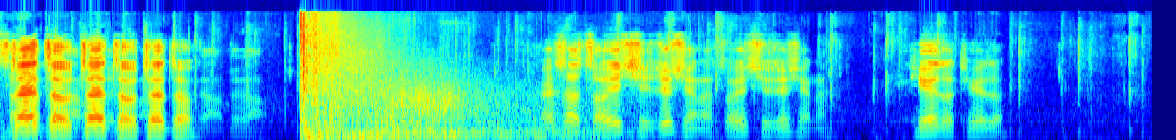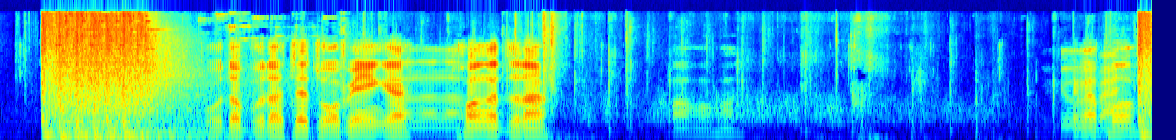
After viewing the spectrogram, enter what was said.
再走再走再走。没事，走一起就行了，走一起就行了，贴着贴着，补的补的，在左边应该换个子弹，换换换，丢个白前面坡，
